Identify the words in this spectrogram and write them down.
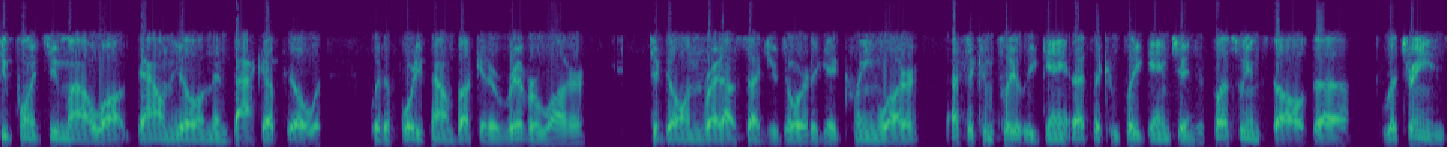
2.2 mile walk downhill and then back uphill with with a 40 pound bucket of river water to going right outside your door to get clean water. That's a completely game. That's a complete game changer. Plus, we installed uh, latrines,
